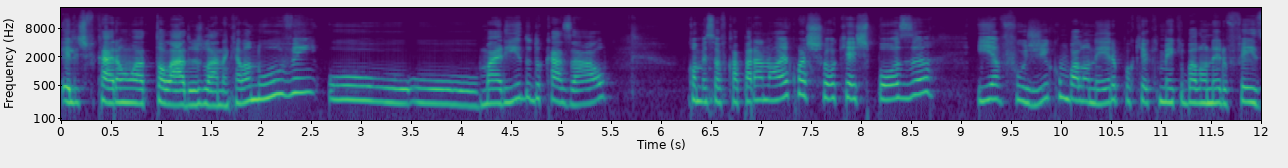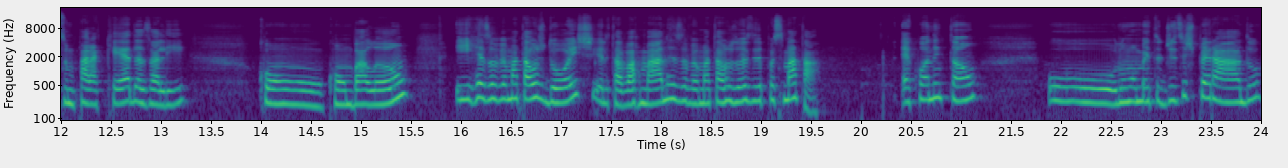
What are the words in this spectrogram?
eles ficaram atolados lá naquela nuvem. O, o marido do casal começou a ficar paranoico, achou que a esposa ia fugir com o baloneiro, porque meio que o baloneiro fez um paraquedas ali com, com o balão e resolveu matar os dois. Ele estava armado, resolveu matar os dois e depois se matar. É quando então, o, no momento desesperado,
